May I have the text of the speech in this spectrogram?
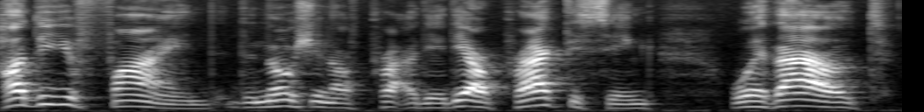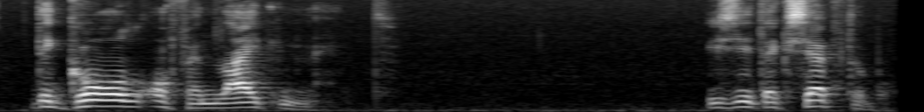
how do you find the notion of, the idea of practicing without the goal of enlightenment? Is it acceptable?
